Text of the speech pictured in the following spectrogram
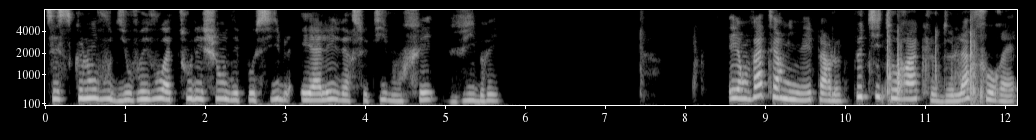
C'est ce que l'on vous dit. Ouvrez-vous à tous les champs des possibles et allez vers ce qui vous fait vibrer. Et on va terminer par le petit oracle de la forêt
